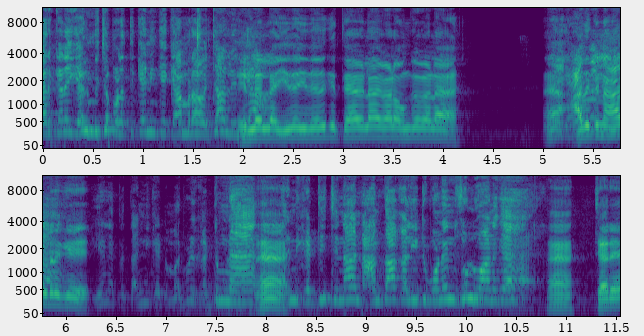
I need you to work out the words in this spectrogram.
ஏற்கனவே எலுமிச்ச பழத்துக்கே நீங்க கேமரா வச்சா இல்லை இல்லை இது இது எதுக்கு தேவையில்லாத வேலை உங்கள் வேலை? அதுக்குன்னு ஆள் இருக்கு. ஏன்னா இப்ப தண்ணி கட்டு மறுபடியும் கட்டும்னா. தண்ணி கட்டிச்சுன்னா நான் தான் கழிட்டு போனேன்னு சொல்லுவானுங்க. சரி.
